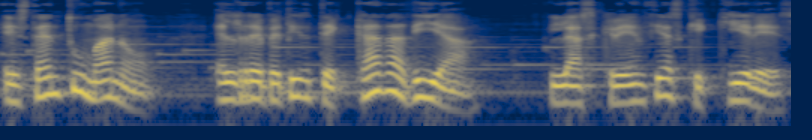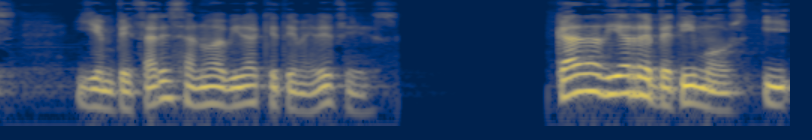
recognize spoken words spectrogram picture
está en tu mano el repetirte cada día las creencias que quieres y empezar esa nueva vida que te mereces. Cada día repetimos, y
